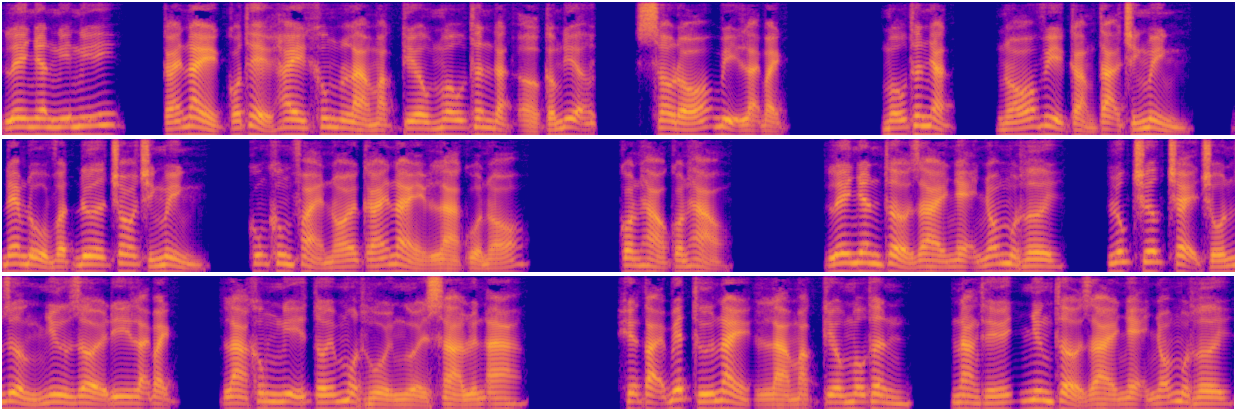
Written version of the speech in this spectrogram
Lê Nhân nghĩ nghĩ, cái này có thể hay không là mặc tiêu mẫu thân đặt ở cấm địa, sau đó bị lại bạch. Mẫu thân nhặt, nó vì cảm tạ chính mình, đem đồ vật đưa cho chính mình, cũng không phải nói cái này là của nó. Con hảo con hảo. Lê Nhân thở dài nhẹ nhõm một hơi, lúc trước chạy trốn dường như rời đi lại bạch, là không nghĩ tới một hồi người xà luyến A. Hiện tại biết thứ này là mặc tiêu mẫu thân, nàng thế nhưng thở dài nhẹ nhõm một hơi,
